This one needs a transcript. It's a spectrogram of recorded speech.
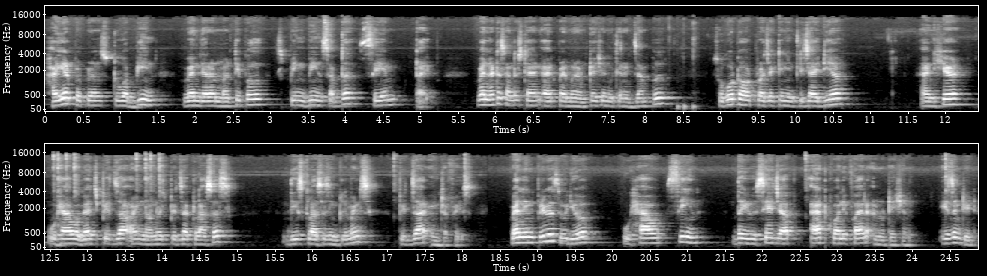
higher preference to a bean when there are multiple Spring beans of the same type. Well, let us understand add primary annotation with an example. So go to our project in IntelliJ IDEA and here we have a veg pizza and non-veg pizza classes. These classes implements pizza interface. Well, in previous video, we have seen the usage of add qualifier annotation, isn't it?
